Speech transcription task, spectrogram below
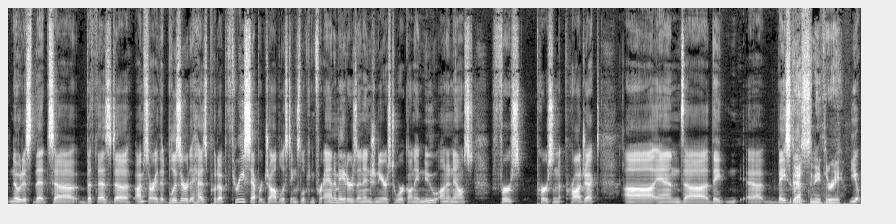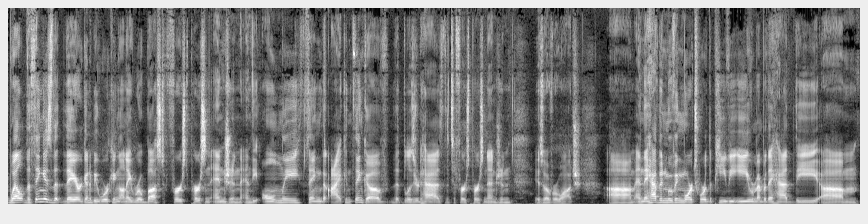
noticed that uh, Bethesda, I'm sorry, that Blizzard has put up three separate job listings looking for animators and engineers to work on a new unannounced first-person project. Uh, and uh, they uh, basically Destiny three. Yeah, well, the thing is that they are going to be working on a robust first-person engine, and the only thing that I can think of that Blizzard has that's a first-person engine is Overwatch. Um, and they have been moving more toward the PVE. Remember, they had the um,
